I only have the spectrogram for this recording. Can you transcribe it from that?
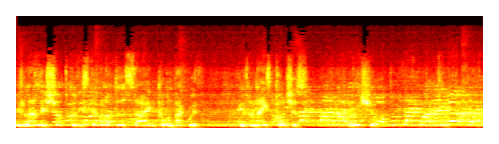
he's landing his shots good. He's stepping up to the side and coming back with with nice punches. Very sharp.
